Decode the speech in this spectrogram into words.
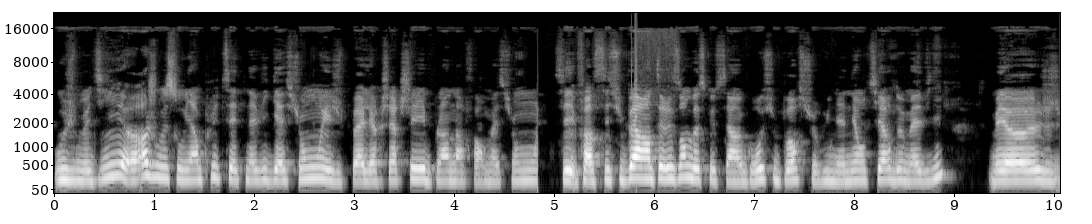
ou je me dis oh je me souviens plus de cette navigation et je peux aller rechercher plein d'informations c'est enfin c'est super intéressant parce que c'est un gros support sur une année entière de ma vie. Mais euh,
